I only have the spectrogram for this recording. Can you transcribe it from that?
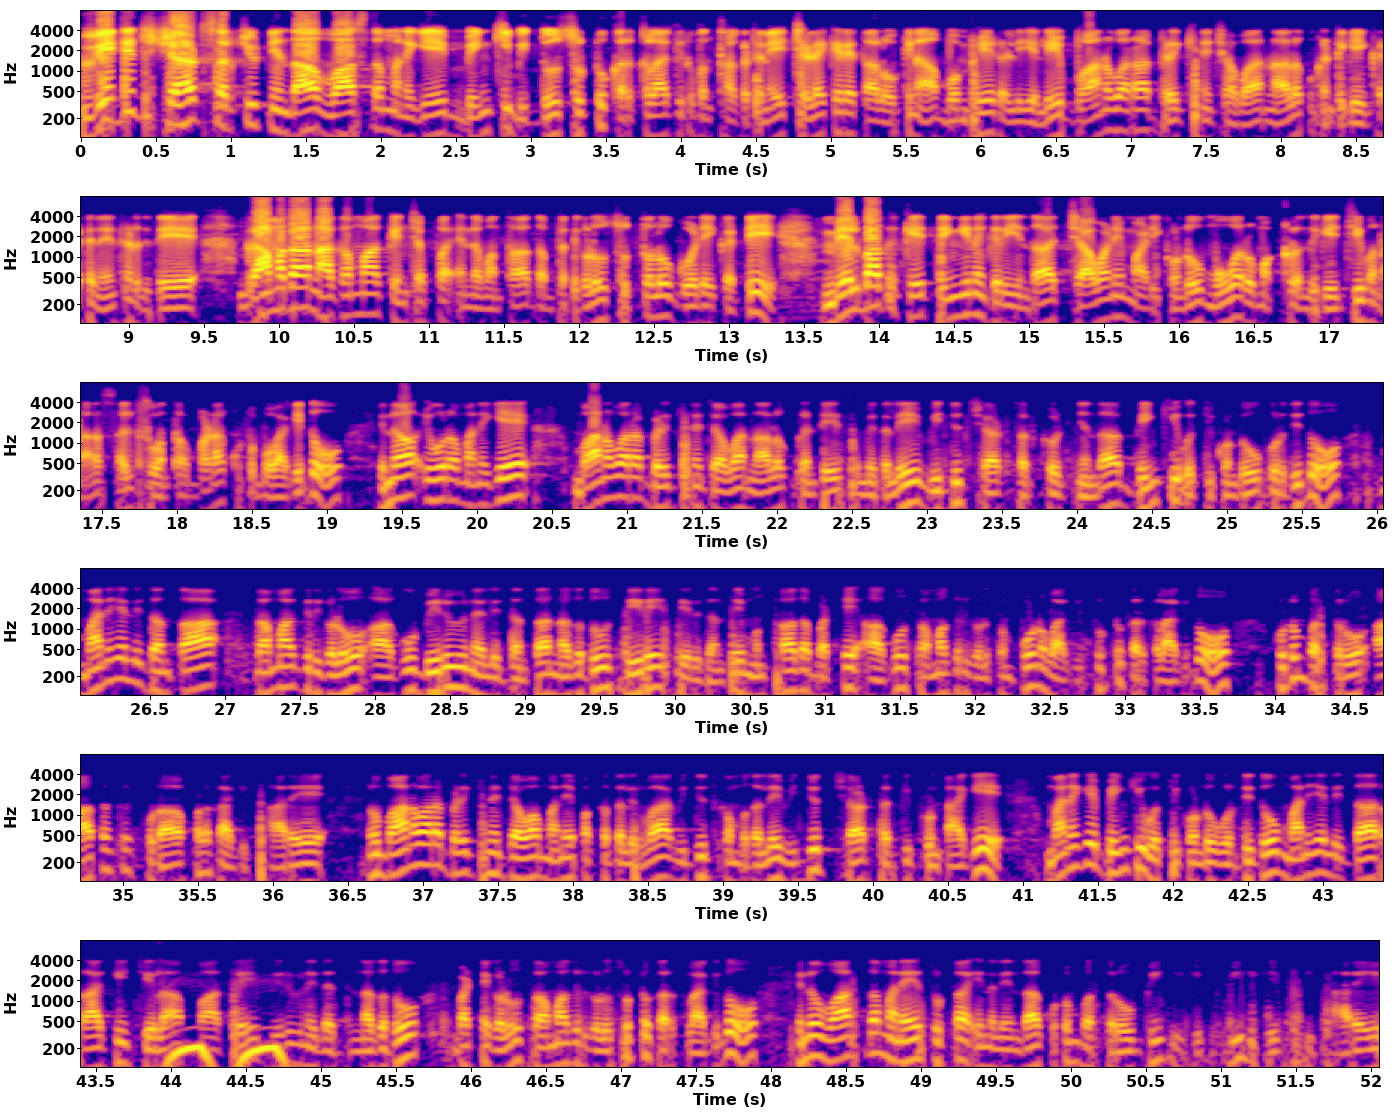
ವಿದ್ಯುತ್ ಶಾರ್ಟ್ ಸರ್ಕ್ಯೂಟ್ನಿಂದ ವಾಸದ ಮನೆಗೆ ಬೆಂಕಿ ಬಿದ್ದು ಸುಟ್ಟು ಕರಕಲಾಗಿರುವಂತಹ ಘಟನೆ ಚಳ್ಳಕೆರೆ ತಾಲೂಕಿನ ಬೊಂಬೇರಳ್ಳಿಯಲ್ಲಿ ಭಾನುವಾರ ಬೆಳಗಿನ ಜಾವ ನಾಲ್ಕು ಗಂಟೆಗೆ ಘಟನೆ ನಡೆದಿದೆ. ಗ್ರಾಮದ ನಾಗಮ್ಮ ಕೆಂಚಪ್ಪ ಎನ್ನುವಂತಹ ದಂಪತಿಗಳು ಸುತ್ತಲೂ ಗೋಡೆ ಕಟ್ಟಿ ಮೇಲ್ಭಾಗಕ್ಕೆ ತೆಂಗಿನ ಗರಿಯಿಂದ ಚಾವಣಿ ಮಾಡಿಕೊಂಡು ಮೂವರು ಮಕ್ಕಳೊಂದಿಗೆ ಜೀವನ ಸಾಗಿಸುವಂತಹ ಬಡ ಕುಟುಂಬವಾಗಿದ್ದು, ಇನ್ನು ಇವರ ಮನೆಗೆ ಭಾನುವಾರ ಬೆಳಗಿನ ಜಾವ ನಾಲ್ಕು ಗಂಟೆ ಸಮಯದಲ್ಲಿ ವಿದ್ಯುತ್ ಶಾರ್ಟ್ ಸರ್ಕ್ಯೂಟ್ನಿಂದ ಬೆಂಕಿ ಒತ್ತಿಕೊಂಡು ಹುರಿದಿದ್ದು ಮನೆಯಲ್ಲಿದ್ದಂಥ ಸಾಮಗ್ರಿಗಳು ಹಾಗೂ ಬಿರುವಿನಲ್ಲಿದ್ದಂಥ ನಗದು ಸೀರೆ ಸೇರಿದಂತೆ ಮುಂತಾದ ಬಟ್ಟೆ ಹಾಗೂ ಸಾಮಗ್ರಿಗಳು ಸಂಪೂರ್ಣವಾಗಿ ಸುಟ್ಟು ಕರಕಲಾಗಿದ್ದು ಕುಟುಂಬಸ್ಥರು ಆತಂಕಕ್ಕೆ ಕೂಡ ಒಳಗಾಗಿದ್ದಾರೆ. ಭಾನುವಾರ ಬೆಳಗಿನ ಜಾವ ಮನೆ ಪಕ್ಕದಲ್ಲಿರುವ ವಿದ್ಯುತ್ ಕಂಬದಲ್ಲಿ ವಿದ್ಯುತ್ ಶಾರ್ಟ್ ಸರ್ಕ್ಯೂಟ್ ಉಂಟಾಗಿ ಮನೆಗೆ ಬೆಂಕಿ ಒತ್ತಿಕೊಂಡು ಉರಿದಿದ್ದು ಮನೆಯಲ್ಲಿದ್ದ ರಾಗಿ, ಚೀಲ, ಪಾತ್ರೆ ಬಿರುವಿನಿಲ್ಲದ ನಗದು ಬಟ್ಟೆಗಳು, ಸಾಮಗ್ರಿಗಳು ಸುಟ್ಟು ಕರಕಲಾಗಿದ್ದು ಇನ್ನು ವಾಸದ ಮನೆ ಸುಟ್ಟ ಹಿನ್ನೆಲೆಯಿಂದ ಕುಟುಂಬಸ್ಥರು ಬೀದಿಗೆ ಬೀದಿಗೆ ಬಿದ್ದಿದ್ದಾರೆ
